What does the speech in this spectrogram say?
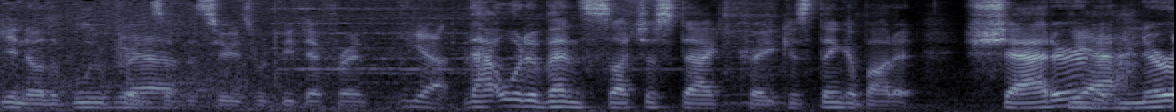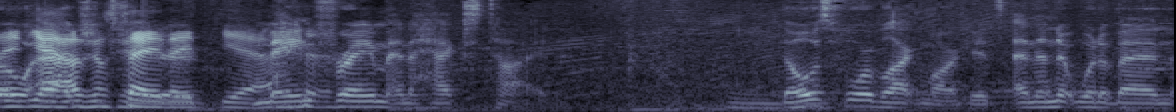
you know the blueprints Yeah. of the series would be different. yeah. That would have been such a stacked crate. Because think about it: Shattered, Yeah. Neuro yeah, I was gonna say Agitator, yeah. Mainframe, and Hextide. Mm. Those four black markets, and then it would have been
